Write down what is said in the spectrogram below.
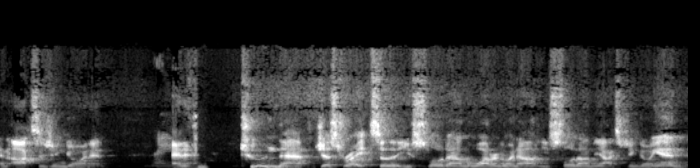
and oxygen going in. Right. And if you tune that just right so that you slow down the water going out and you slow down the oxygen going in,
